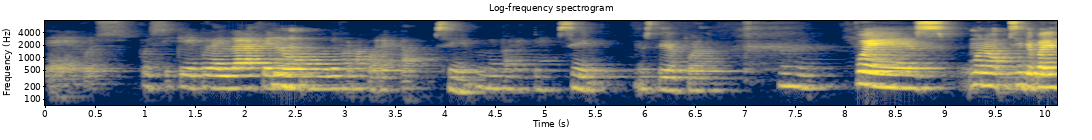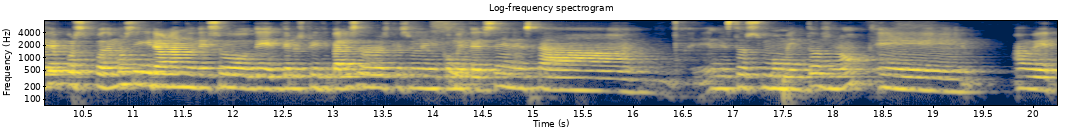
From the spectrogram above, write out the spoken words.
eh, pues, pues sí que puede ayudar a hacerlo de forma correcta, Sí. me parece. Sí. Estoy de acuerdo. Pues, bueno, si te parece, pues podemos seguir hablando de eso, de, de los principales errores que suelen Sí. cometerse en, esta, en estos momentos, ¿no? Eh, a ver,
